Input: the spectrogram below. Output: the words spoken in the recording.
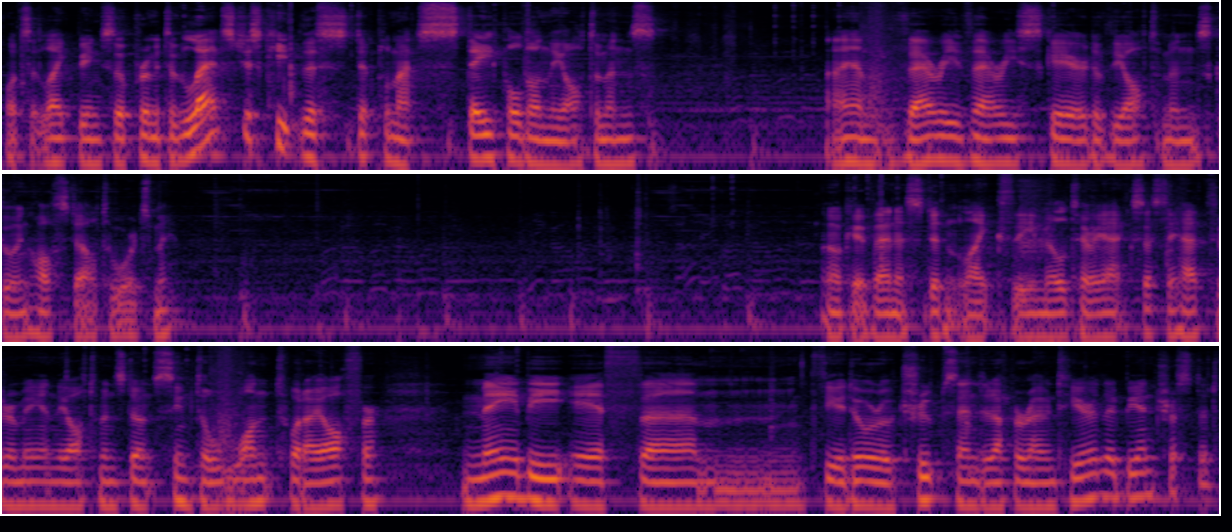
What's it like being so primitive? Let's just keep this diplomat stapled on the Ottomans. I am very, very scared of the Ottomans going hostile towards me. Okay, Venice didn't like the military access they had through me, and the Ottomans don't seem to want what I offer. Maybe if um, Theodoro troops ended up around here, they'd be interested.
